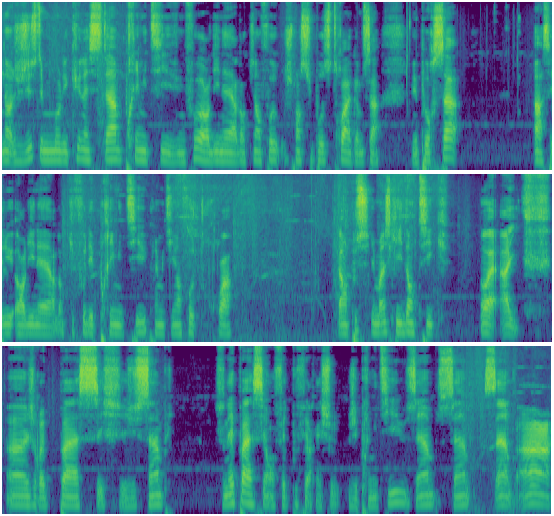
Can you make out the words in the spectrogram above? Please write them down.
Non, j'ai juste une molécule instable primitive. Il me faut ordinaire. Donc il en faut, je pense, suppose trois comme ça. Mais pour ça... Ah, c'est lui ordinaire. Donc il faut des primitives. Primitives, il en faut trois. Et en plus, me qui est identique. Ouais, aïe. Euh, J'aurais pas assez. C'est juste simple. Je n'ai pas assez en fait pour faire quelque chose. J'ai primitive, simple, simple, simple. Ah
